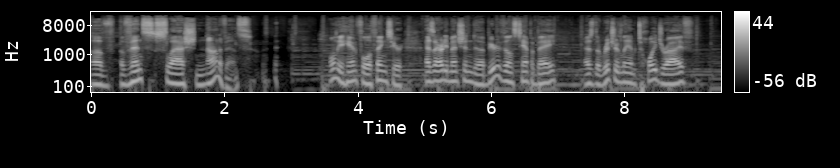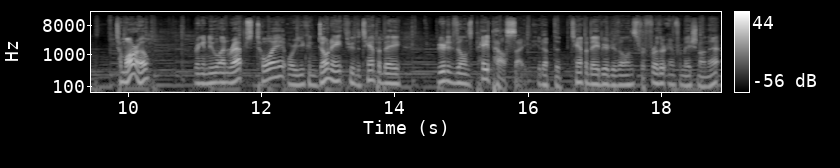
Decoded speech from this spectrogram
of events slash non events. Only a handful of things here. As I already mentioned, uh, Bearded Villains Tampa Bay as the Richard Lamb Toy Drive tomorrow. Bring a new unwrapped toy, or you can donate through the Tampa Bay Bearded Villains PayPal site. Hit up the Tampa Bay Bearded Villains for further information on that.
